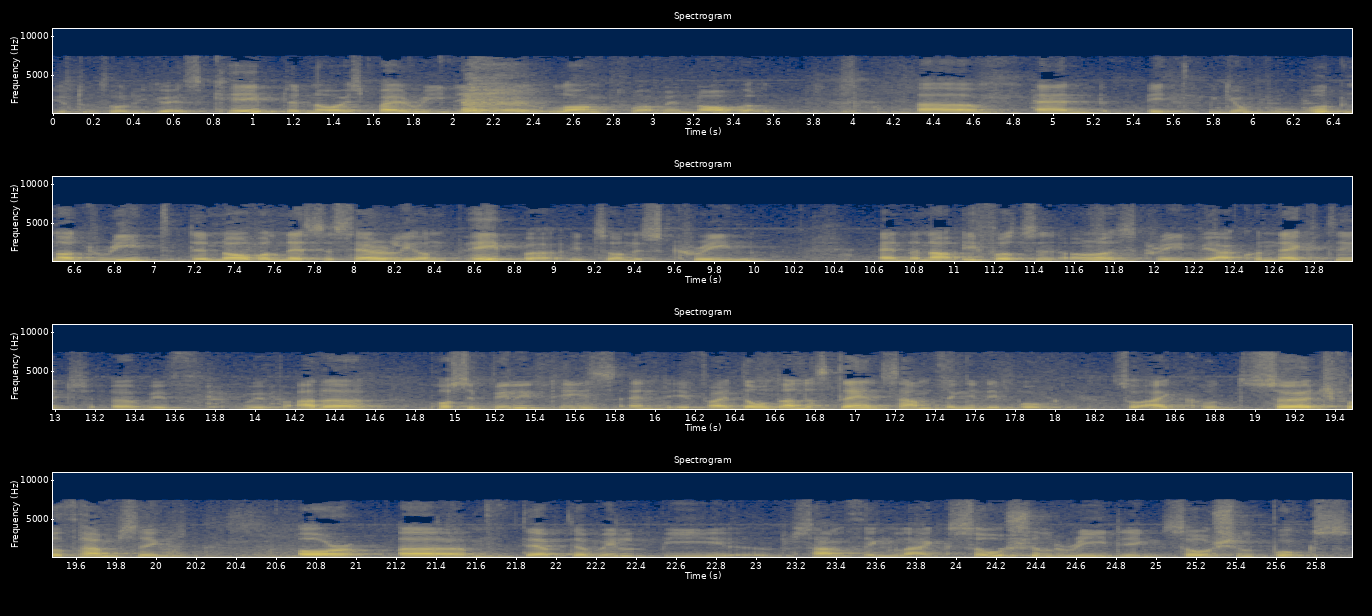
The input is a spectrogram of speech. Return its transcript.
you, you, escape the noise by reading a long form a novel. Um, and it, you would not read the novel necessarily on paper, it's on a screen. And now, if it's on a screen, we are connected uh, with, with other possibilities. And if I don't understand something in the book, so I could search for something. Or um, there, there will be something like social reading, social books,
